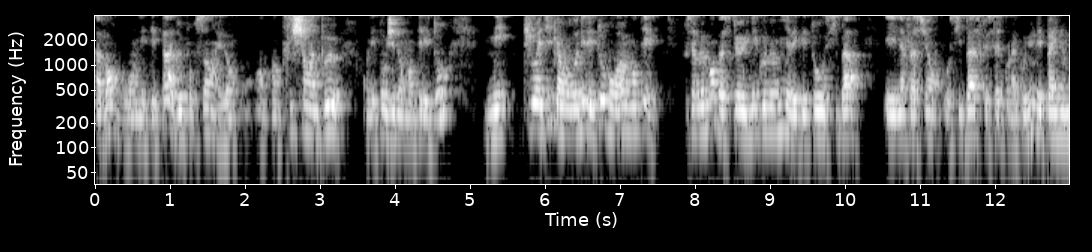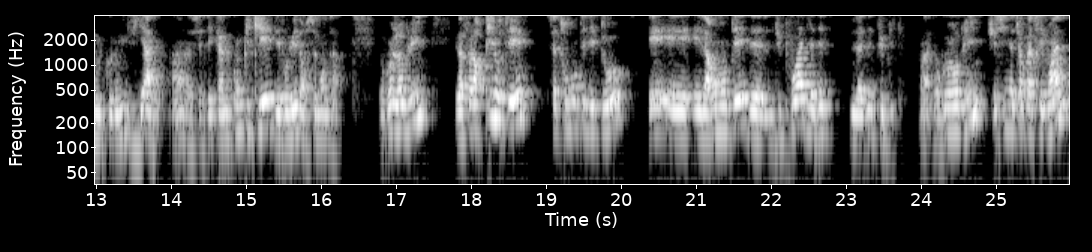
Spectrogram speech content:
avant où on n'était pas à 2%. Et donc en, trichant un peu, on n'est pas obligé d'augmenter les taux. Mais toujours est-il qu'à un moment donné, les taux vont augmenter. Tout simplement parce qu'une économie avec des taux aussi bas, et une inflation aussi basse que celle qu'on a connue n'est pas une économie viable. Hein. C'était quand même compliqué d'évoluer dans ce monde-là. Donc aujourd'hui, il va falloir piloter cette remontée des taux et, la remontée du poids de la dette, publique. Donc aujourd'hui, chez Signature Patrimoine,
